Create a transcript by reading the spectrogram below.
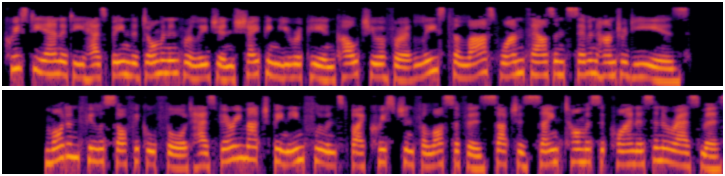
Christianity has been the dominant religion shaping European culture for at least the last 1,700 years. Modern philosophical thought has very much been influenced by Christian philosophers such as St. Thomas Aquinas and Erasmus.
